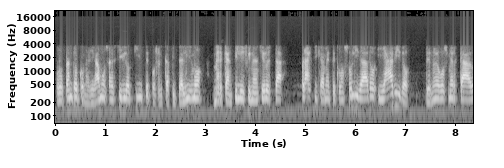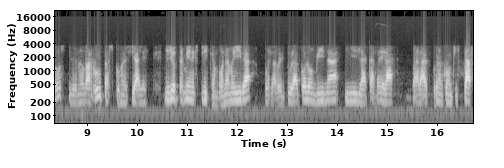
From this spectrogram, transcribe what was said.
Por lo tanto, cuando llegamos al siglo XV, pues el capitalismo mercantil y financiero está prácticamente consolidado y ávido de nuevos mercados y de nuevas rutas comerciales. Y ello también explica en buena medida pues la aventura colombina y la carrera para conquistar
